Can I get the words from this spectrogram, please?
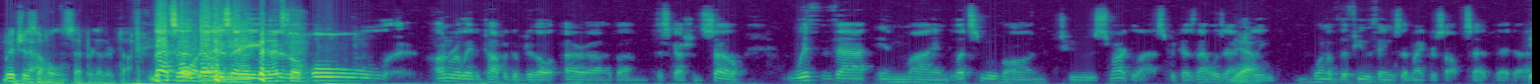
which is No. a whole separate other topic. That's a Hold that on, is you a that is a whole unrelated topic of develop or of um, discussion. So, with that in mind, let's move on to smart glass because that was Yeah. actually one of the few things that Microsoft said that uh,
